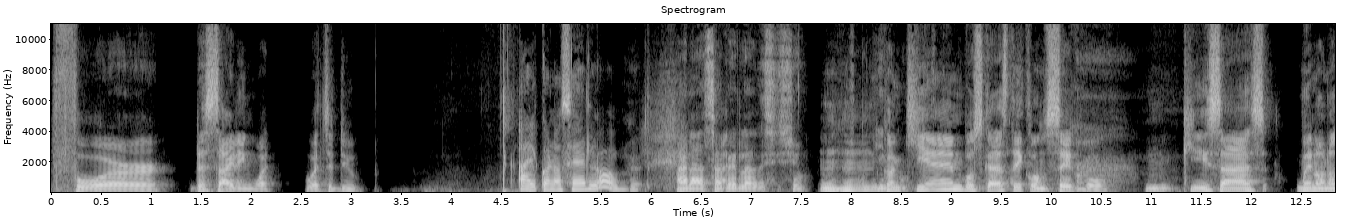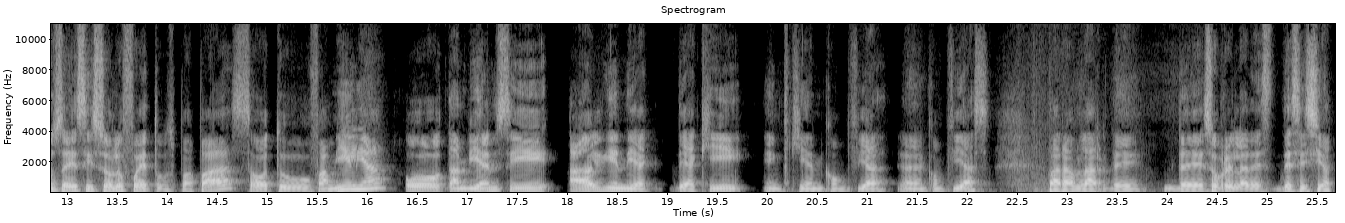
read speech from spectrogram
for deciding what what to do? Al conocerlo, Para saber la decisión. ¿Con quién buscaste consejo? Mm, Quizás, bueno, no sé si solo fue tus papás o tu familia o también si alguien de, de aquí en quien confía, eh, confías para hablar de, de sobre la decisión.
